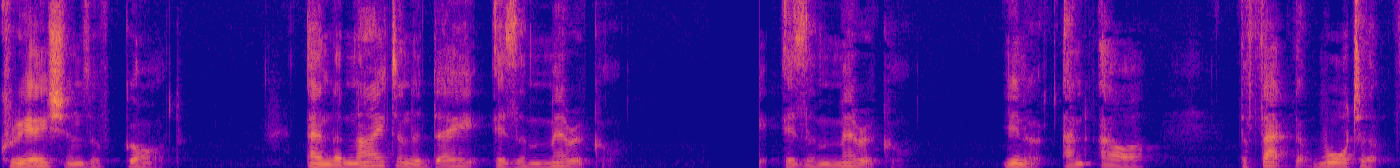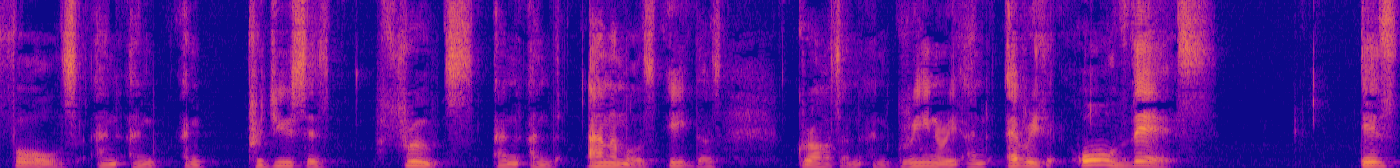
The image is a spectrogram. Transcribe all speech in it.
creations of God. And the night and the day is a miracle. Is a miracle. You know, and our the fact that water falls and, and, and produces fruits and, and animals eat those grass and, and greenery and everything, all this is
